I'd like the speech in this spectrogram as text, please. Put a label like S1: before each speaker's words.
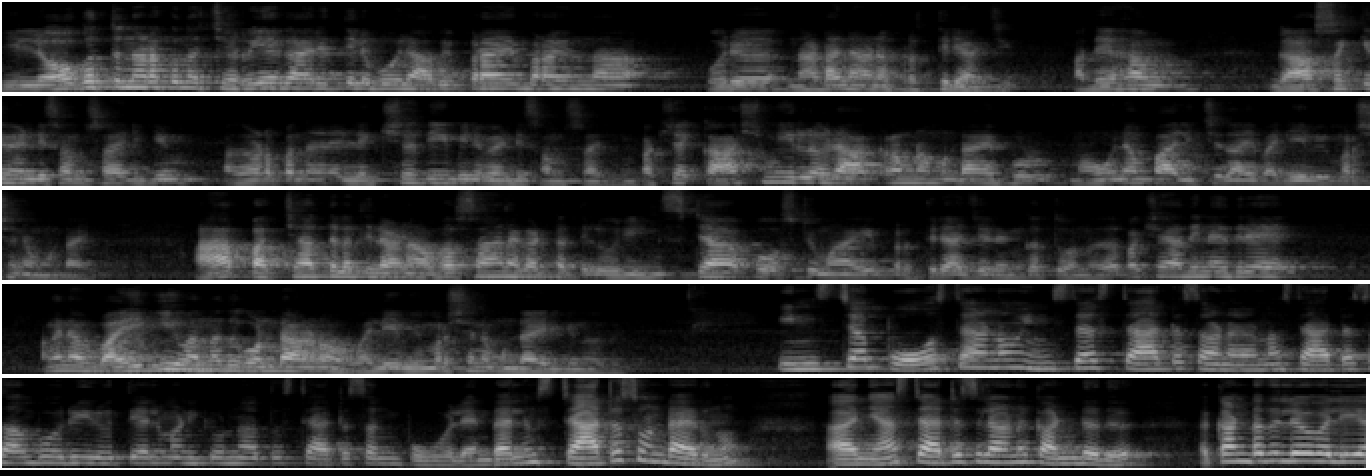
S1: ഈ ലോകത്ത് നടക്കുന്ന ചെറിയ കാര്യത്തിൽ പോലും അഭിപ്രായം പറയുന്ന ഒരു നടനാണ് പൃഥ്വിരാജ്. അദ്ദേഹം ഗാസയ്ക്ക് വേണ്ടി സംസാരിക്കും അതോടൊപ്പം തന്നെ ലക്ഷദ്വീപിന് വേണ്ടി സംസാരിക്കും. പക്ഷേ കാശ്മീരിൽ ഒരു ആക്രമണം ഉണ്ടായപ്പോൾ മൗനം പാലിച്ചതായി വലിയ വിമർശനമുണ്ടായി. ആ പശ്ചാത്തലത്തിലാണ് അവസാന ഘട്ടത്തിൽ ഒരു ഇൻസ്റ്റാ പോസ്റ്റുമായി പൃഥ്വിരാജ് രംഗത്ത് വന്നത്. പക്ഷേ അതിനെതിരെ അങ്ങനെ വൈകി വന്നത് കൊണ്ടാണോ വലിയ വിമർശനം ഉണ്ടായിരിക്കുന്നത്
S2: ഇൻസ്റ്റ പോസ്റ്റ് ആണോ ഇൻസ്റ്റ സ്റ്റാറ്റസ് ആണോ? കാരണം സ്റ്റാറ്റസ് ആകുമ്പോൾ ഒരു ഇരുപത്തിയാൽ മണിക്കൂറിനകത്ത് സ്റ്റാറ്റസ് അങ്ങ് പോകില്ല എന്തായാലും സ്റ്റാറ്റസ് ഉണ്ടായിരുന്നു. ഞാൻ സ്റ്റാറ്റസിലാണ് കണ്ടത്. കണ്ടതിൽ വലിയ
